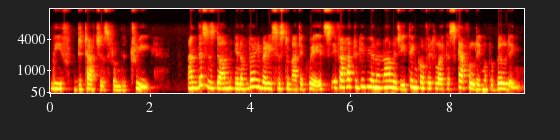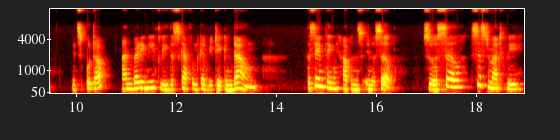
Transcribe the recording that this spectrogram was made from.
leaf detaches from the tree and this is done in a very, very systematic way. It's, if I had to give you an analogy, think of it like a scaffolding of a building. It's put up and very neatly the scaffold can be taken down. The same thing happens in a cell. So a cell systematically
